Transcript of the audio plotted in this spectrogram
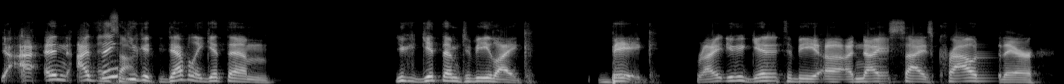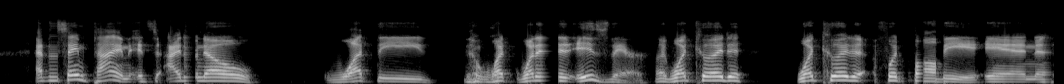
Yeah, I, and I think you could definitely get them. You could get them to be like big, right? You could get it to be a, a nice size crowd there. At the same time, it's I don't know what the what what it is there. Like what could what could football be in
